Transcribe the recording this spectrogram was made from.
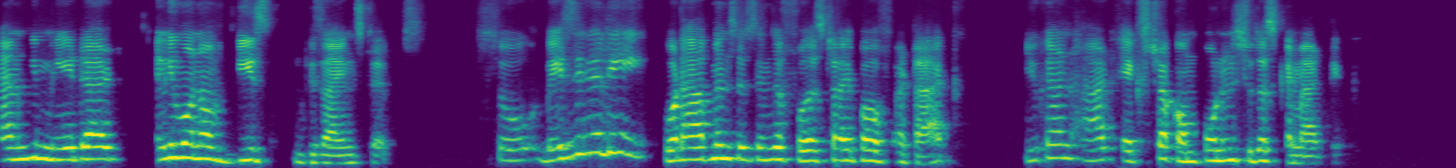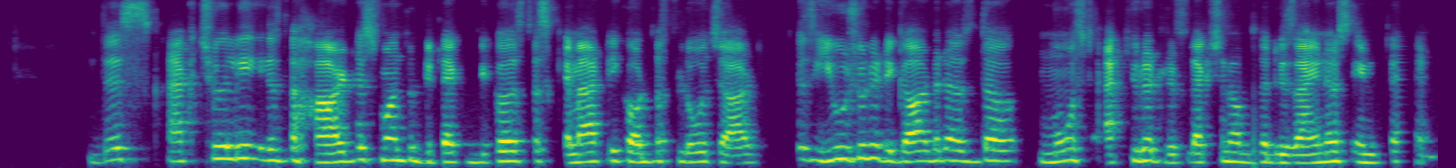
can be made at any one of these design steps. So basically, what happens is in the first type of attack, you can add extra components to the schematic. This actually is the hardest one to detect because the schematic or the flow chart is usually regarded as the most accurate reflection of the designer's intent.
